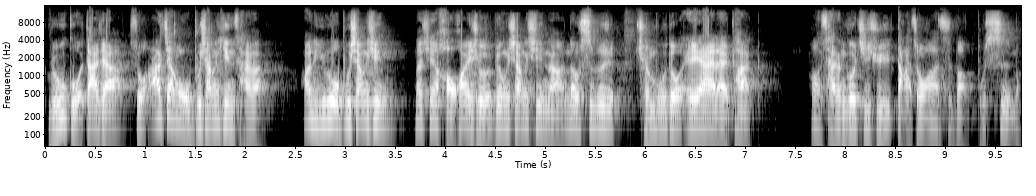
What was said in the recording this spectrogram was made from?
如果大家说啊这样我不相信裁判啊，你如果不相信，那现在好坏球也不用相信啊，那是不是全部都 AI 来判哦才能够继续打中华职棒？不是嘛？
